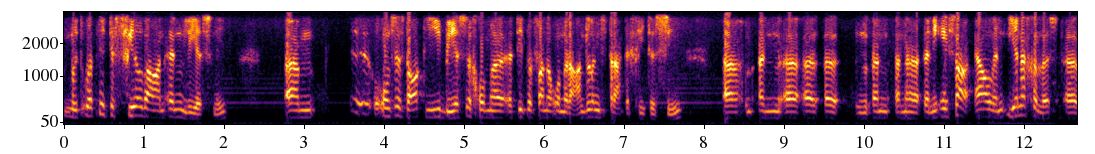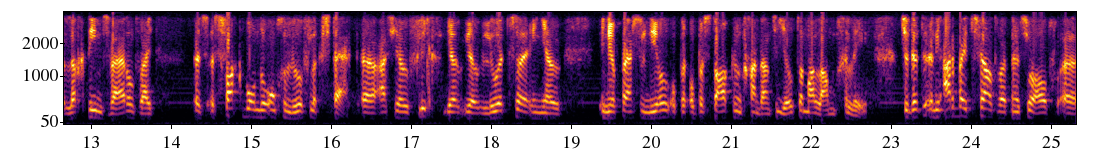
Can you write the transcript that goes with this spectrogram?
moet ook nie te veel daarin inlees nie. Um ons is dalk hier besig om 'n tipe van 'n onderhandelingsstrategie te sien. Um in 'n uh, uh, uh, in in in, uh, in die SAL en enige lus uh, lugdiens wêreldwyd is is vakbonde ongelooflik sterk. Uh, as jou vlieg jou jou loodse en jou en jou personeel op op 'n staking gaan dan se heeltemal lam gelê. So dit in die arbeidsveld wat nou so half uh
